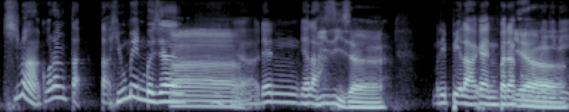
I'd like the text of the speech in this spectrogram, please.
Kima korang tak tak human berjal Ah. yeah, Then Yalah Easy je. meripik lah kan pada aku Yeah. benda gini.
